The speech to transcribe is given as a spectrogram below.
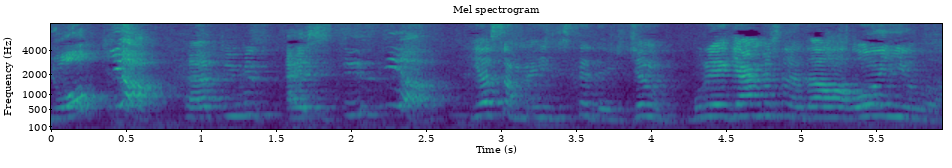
yok ya. Hepimiz eşitiz ya. Yasa meclistedeyiz canım. Buraya gelmesine daha 10 yıl var.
